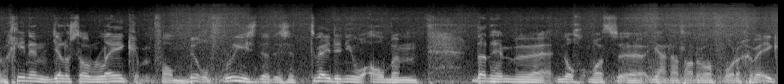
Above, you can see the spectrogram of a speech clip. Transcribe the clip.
beginnen. Yellowstone Lake van Bill Fries. Dat is het tweede nieuwe album. Dan hebben we nog wat... Uh, ja, dat hadden we vorige week.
